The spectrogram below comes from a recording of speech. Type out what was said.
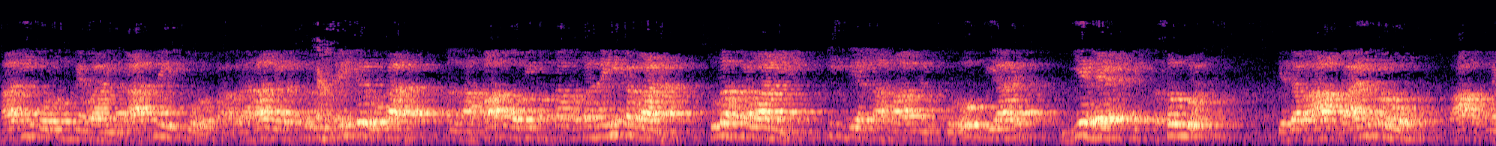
حاجی کو روکنے والی رات نے اس کو روکا۔ اب رہا جو رستے میں صحیح سے روکا، اللہ پاک کو ابھی مکہ فتح نہیں کروانا، صلح کروانی۔ اس لیے اللہ پاک نے اس کو روک دیا ہے۔ یہ ہے ایک تصور۔ کہ جب آپ گاڑی پر ہو آپ اپنے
